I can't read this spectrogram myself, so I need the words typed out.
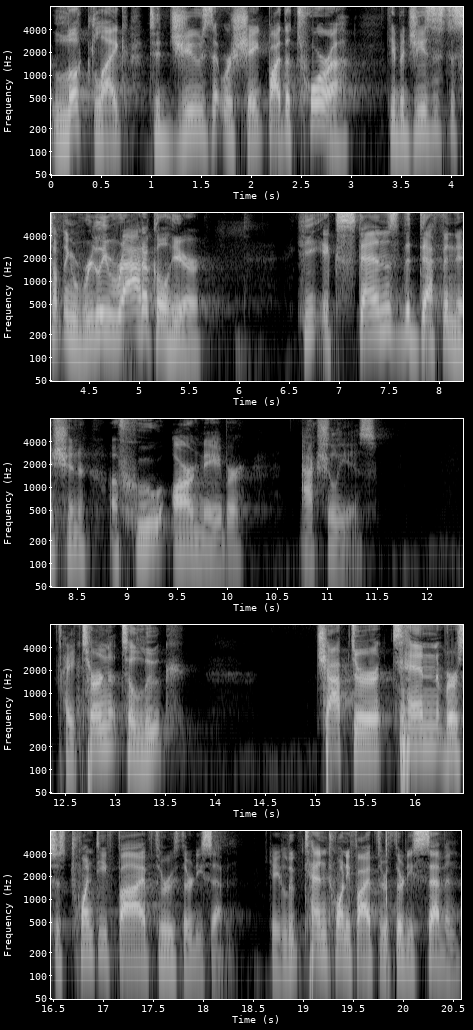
looked like to Jews that were shaped by the Torah. Okay, but Jesus does something really radical here. He extends the definition of who our neighbor actually is. Hey, turn to Luke chapter 10, verses 25 through 37. Okay, Luke 10, 25 through 37.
